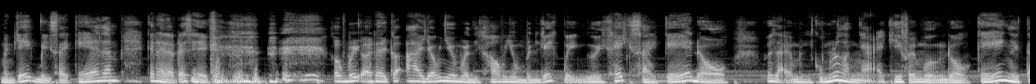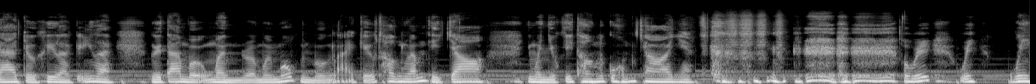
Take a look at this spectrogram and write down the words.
Mình ghét bị xài ké lắm. Cái này là nói thiệt. Không biết ở đây có ai giống như mình không? Nhưng mà mình ghét bị người khác xài ké đồ. Với lại mình cũng rất là ngại khi phải mượn đồ ké người ta trừ khi là kiểu như là người ta mượn mình rồi 11 mình mượn lại kiểu thân lắm thì cho. Nhưng mà nhiều khi thân nó cũng không cho nha. Không biết quyên quyên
